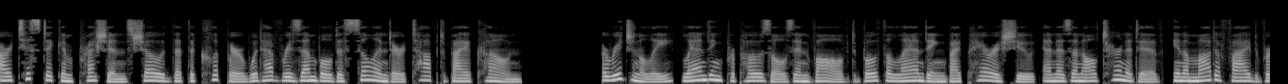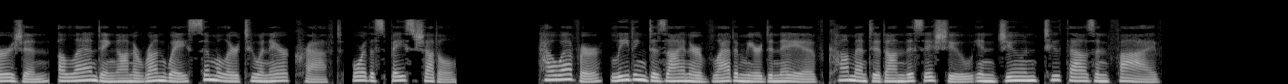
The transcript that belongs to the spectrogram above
Artistic impressions showed that the Clipper would have resembled a cylinder topped by a cone. Originally, landing proposals involved both a landing by parachute and as an alternative, in a modified version, a landing on a runway similar to an aircraft, or the Space Shuttle. However, leading designer Vladimir Danaev commented on this issue in June 2005,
